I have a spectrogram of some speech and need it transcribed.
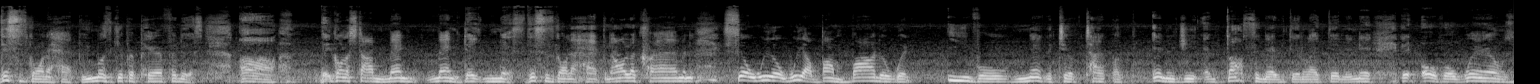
This is going to happen. You must get prepared for this. Uh, they're going to start man- mandating this. This is going to happen. All the crime and so we are we are bombarded with evil, negative type of energy and thoughts and everything like that, and it, it overwhelms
